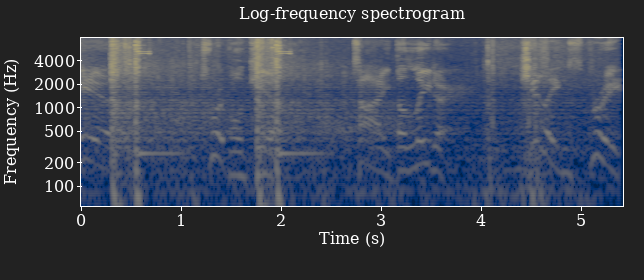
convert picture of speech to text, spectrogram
kill. Triple kill. Tied the leader. Killing spree.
